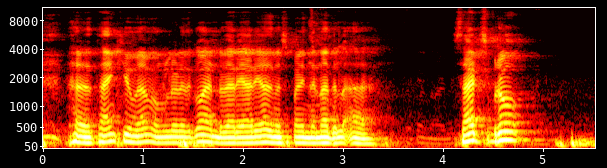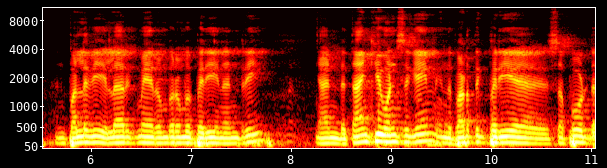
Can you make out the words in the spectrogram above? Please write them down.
தேங்க்யூ மேம் உங்களோட இதுக்கும் அண்ட் வேறு யாரையாவது மிஸ் பண்ணியிருந்தேன்னா அதில் சாட்ஸ் ப்ரோ அண்ட் பல்லவி எல்லாருக்குமே ரொம்ப ரொம்ப பெரிய நன்றி. அண்ட் தேங்க்யூ ஒன்ஸ் அகெயின் இந்த படத்துக்கு பெரிய சப்போர்ட்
